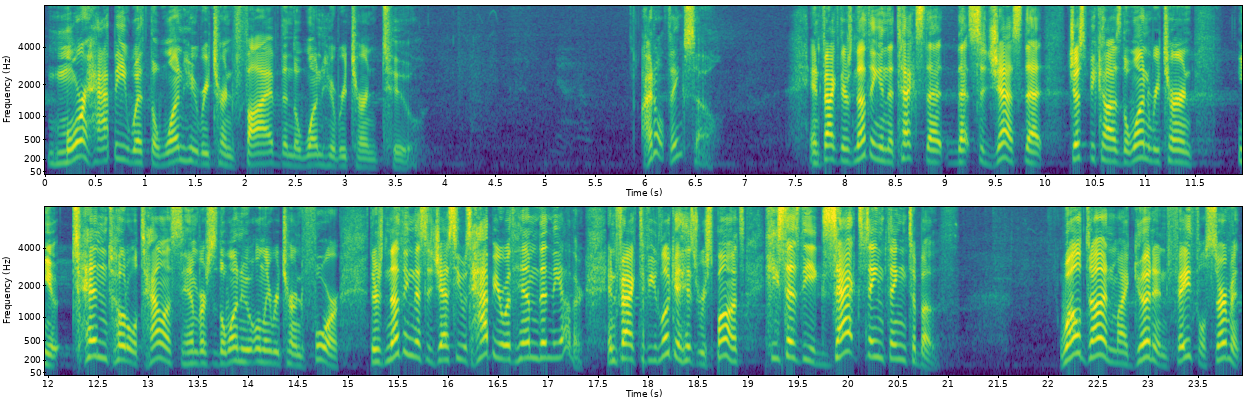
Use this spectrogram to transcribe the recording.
more happy with the one who returned five than the one who returned two? I don't think so. In fact, there's nothing in the text that, that suggests that just because the one returned you know, 10 total talents to him versus the one who only returned four, there's nothing that suggests he was happier with him than the other. In fact, if you look at his response, he says the exact same thing to both. Well done, my good and faithful servant.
